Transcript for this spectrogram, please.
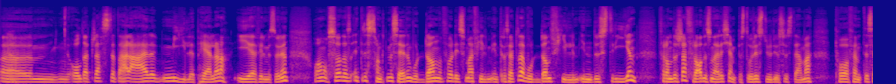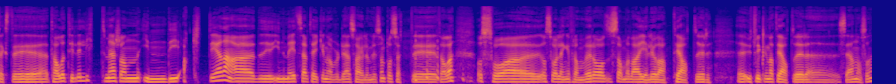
ja. eh, All That Jazz. Dette her er milepæler i eh, filmhistorien. Og han også, Det er så interessant med serien hvordan, for de som er filminteresserte, det er hvordan filmindustrien forandrer seg fra det sånne kjempestore studiosystemet på 50-60-tallet til det litt mer sånn indie-aktige. da, The Inmates Have Taken Over The Asylum liksom, på 70-tallet. og, så, og så lenger framover. Og det samme da gjelder jo da teater, eh, utvikling av teaterscenen også.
